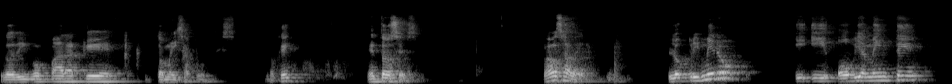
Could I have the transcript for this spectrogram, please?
lo digo para que toméis apuntes, ¿ok? Entonces, Vamos a ver. Lo primero, y, obviamente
